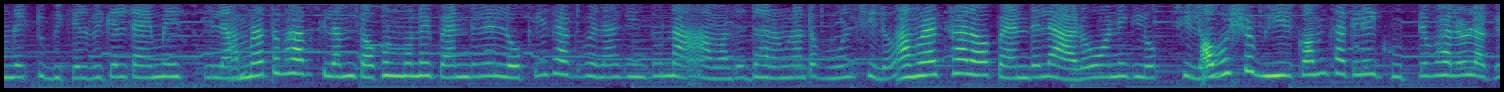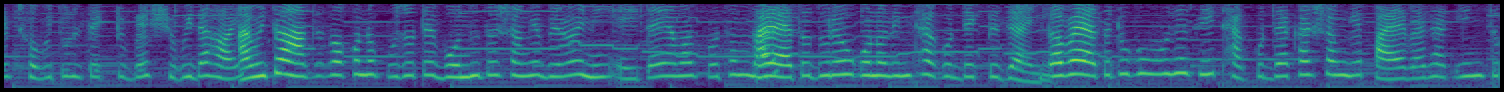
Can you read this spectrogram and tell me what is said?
আমরা একটু বিকেল বিকেল টাইমে এসেছিলাম। আমরা তো ভাবছিলাম, তখন মনে হয় প্যান্ডেলের লোকই থাকবে না, কিন্তু না, আমাদের ধারণাটা ভুল ছিল। আমরা ছাড়াও প্যান্ডেলে আরও অনেক লোক ছিল। অবশ্য ভিড় কম থাকলেই ঘুরতে ভালো লাগে, ছবি তুলতে একটু বেশ সুবিধা হয়। আমি তো আগে কখনো পুজোতে বন্ধুদের সঙ্গে বেরোয়নি এইটাই আমার প্রথম আর এত দূরেও কোনোদিন ঠাকুর দেখতে যাইনি তবে এতটুকু বুঝেছি ঠাকুর দেখার সঙ্গে পায়ে ব্যথা কিন্তু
